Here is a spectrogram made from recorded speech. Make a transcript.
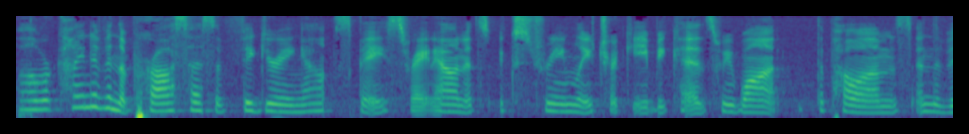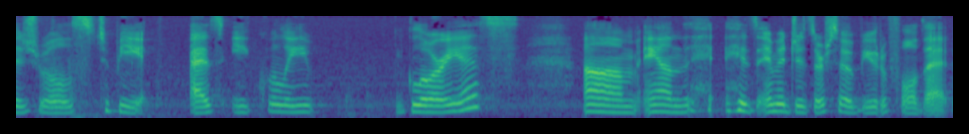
Well, we're kind of in the process of figuring out space right now, and it's extremely tricky because we want the poems and the visuals to be as equally glorious. Um, and his images are so beautiful that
